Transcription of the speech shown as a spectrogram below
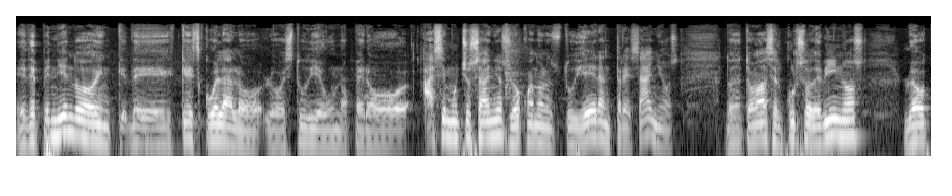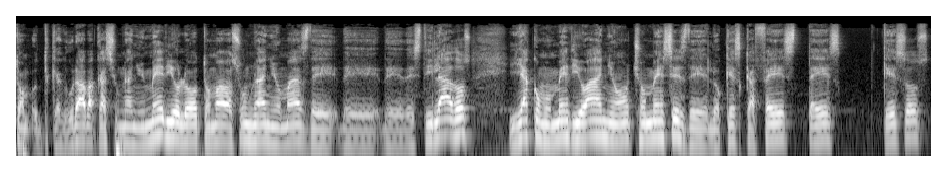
Eh, dependiendo en de qué escuela lo, estudie uno, pero hace muchos años, yo cuando lo estudié eran tres años, donde tomabas el curso de vinos, luego que duraba casi un año y medio, luego tomabas un año más de destilados y ya como medio año, ocho meses de lo que es cafés, tés, quesos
